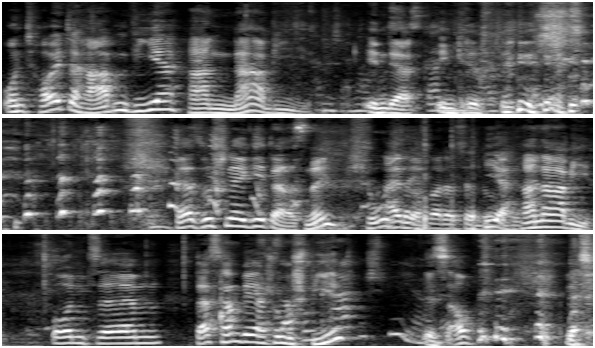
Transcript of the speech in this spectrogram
Und heute haben wir Hanabi in der in Griff. ja, so schnell geht das, ne? So schnell war das ja doch Hier. Hanabi. Und ähm, das haben wir ja schon Ist gespielt. Ja, Ist ne? auch. Das,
